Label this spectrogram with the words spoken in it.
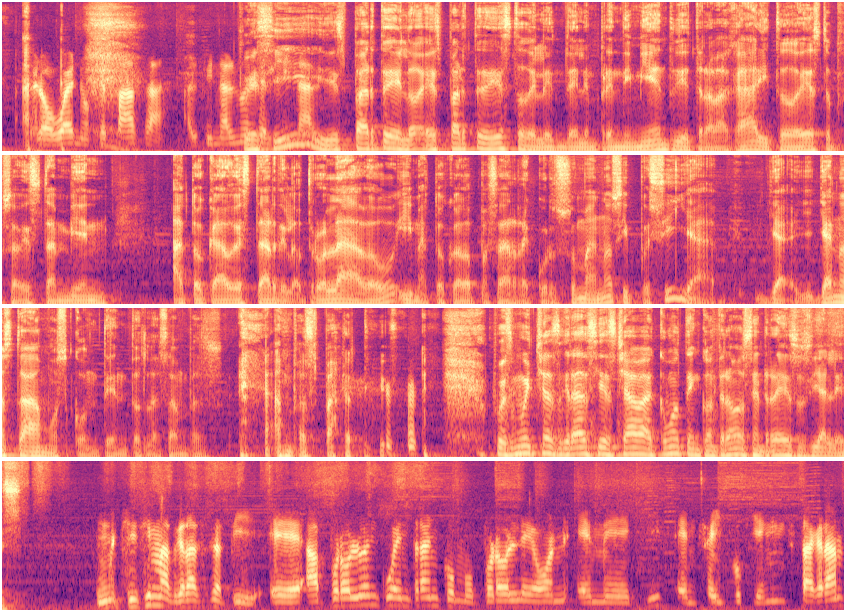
Pero bueno, ¿qué pasa? Al final no pues es el sí, es parte de lo, es parte de esto del, emprendimiento y de trabajar y todo esto, pues a veces también ha tocado estar del otro lado y me ha tocado pasar a recursos humanos y pues sí, ya, ya, ya no estábamos contentos las ambas, ambas partes. Pues muchas gracias, Chava. ¿Cómo te encontramos en redes sociales? Muchísimas gracias a ti. Eh, a Pro lo encuentran como Pro León MX en Facebook y en Instagram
